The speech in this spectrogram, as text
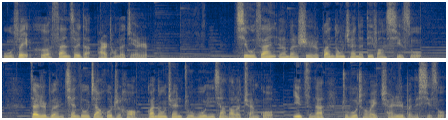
五岁和三岁的儿童的节日。七五三原本是关东圈的地方习俗，在日本迁都江户之后，关东圈逐步影响到了全国，因此呢逐步成为全日本的习俗。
